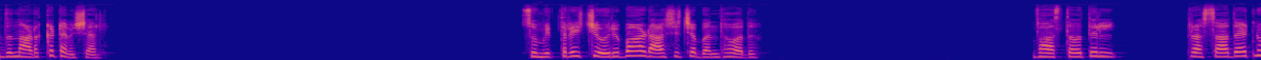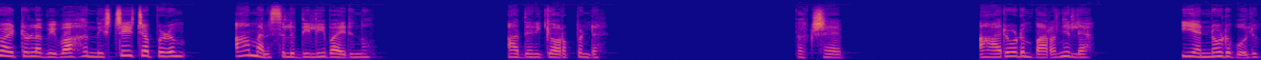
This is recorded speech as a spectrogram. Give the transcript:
അത് നടക്കട്ടെ വിശാൽ. സുമിത്രേച്ചി ഒരുപാട് ആശിച്ച ബന്ധം അത്. വാസ്തവത്തിൽ പ്രസാദേട്ടനുമായിട്ടുള്ള വിവാഹം നിശ്ചയിച്ചപ്പോഴും ആ മനസ്സിൽ ദിലീപായിരുന്നു. അതെനിക്ക് ഉറപ്പുണ്ട്. പക്ഷേ ആരോടും പറഞ്ഞില്ല. ഈ എന്നോട് പോലും.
